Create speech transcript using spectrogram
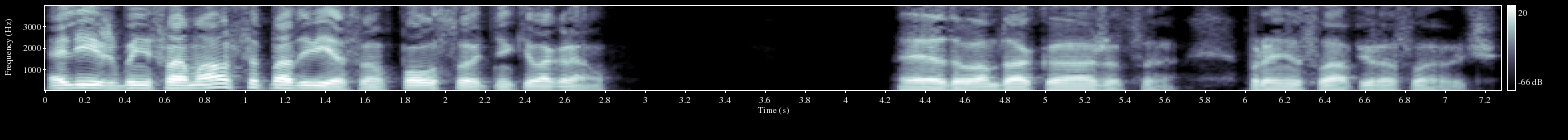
лишь бы не сломался под весом в полсотни килограмм. — Это вам так кажется, Бронислав Ярославович.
